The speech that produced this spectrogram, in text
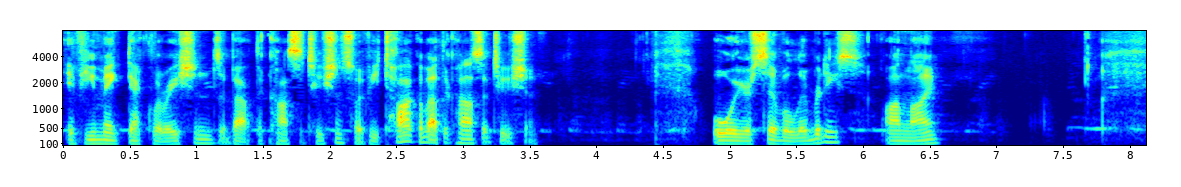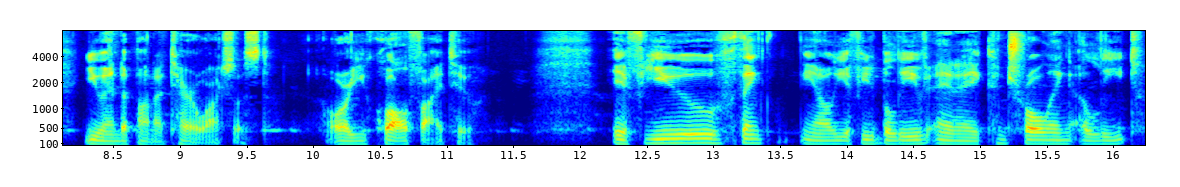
if you make declarations about the Constitution, so if you talk about the Constitution or your civil liberties online, you end up on a terror watch list or you qualify to. If you think, you know, if you believe in a controlling elite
